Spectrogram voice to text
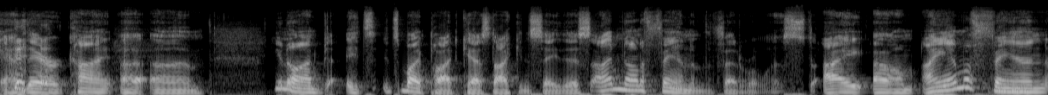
and they're kind. Uh, um, you know, I'm. It's it's my podcast. I can say this. I'm not a fan of the Federalists. I um I am a fan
